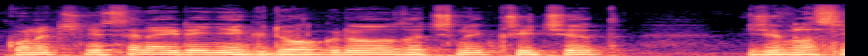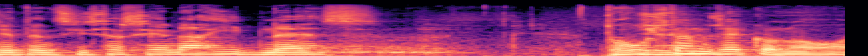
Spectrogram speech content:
konečně se najde někdo, kdo začne křičet, že vlastně ten císař je nahý dnes. To už že... jsem řekl, no,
